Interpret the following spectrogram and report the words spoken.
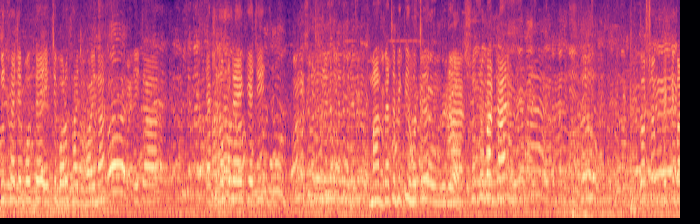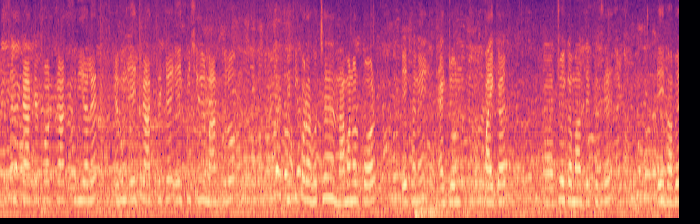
বিগ সাইজের বলতে এর চেয়ে বড় সাইজ হয় না। এটা একশো নব্বই টাকা কেজি। মাছ বেচা বিক্রি হচ্ছে। আর শুক্রবারটা দর্শক দেখতে পাচ্ছেন, ট্রাকের পর ট্রাক সিরিয়ালে এবং এই ট্রাক থেকে এই ফিশিংয়ের মাছগুলো বিক্রি করা হচ্ছে। নামানোর পর এখানে একজন পাইকার চৈকা মাছ দেখতেছে। এইভাবে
